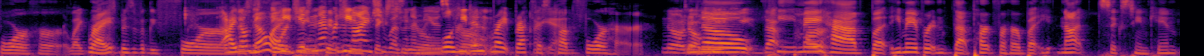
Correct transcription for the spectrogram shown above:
for her like Right. specifically for I don't this think No, I- 14, He did never 15, deny she wasn't 16 -year-old amused Well, he didn't write Breakfast yeah. Club for her. no no no he, that he may have but he may have written that part for her but he, not 16 can,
